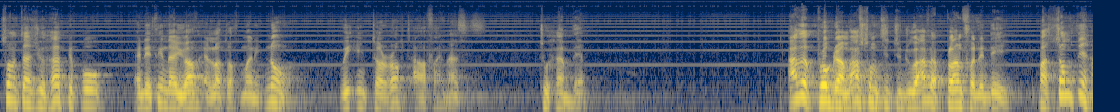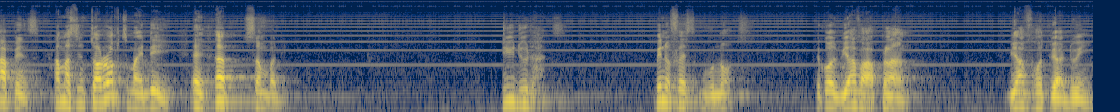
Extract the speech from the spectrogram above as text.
Sometimes you help people and they think that you have a lot of money. No, we interrupt our finances to help them. I have a program, I have something to do, I have a plan for the day. But something happens. I must interrupt my day and help somebody. Do you do that? Many of us will not. Because we have our plan. We have what we are doing.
